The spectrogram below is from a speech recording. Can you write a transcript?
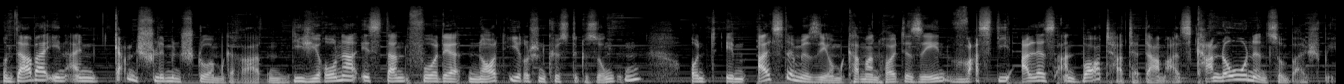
und dabei in einen ganz schlimmen Sturm geraten. Die Girona ist dann vor der nordirischen Küste gesunken und im Alstermuseum kann man heute sehen, was die alles an Bord hatte damals. Kanonen zum Beispiel,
